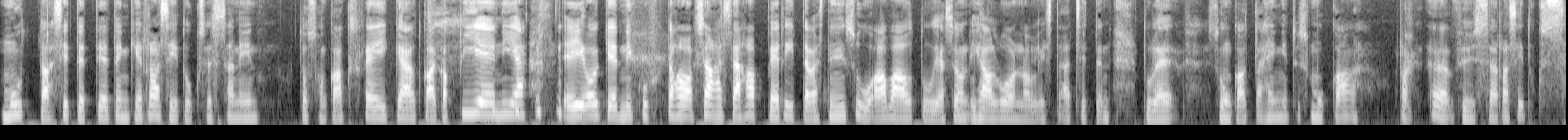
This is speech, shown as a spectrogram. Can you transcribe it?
Mutta sitten tietenkin rasituksessa niin tuossa on kaksi reikää, jotka aika pieniä, ei oikein niin kuin taho, saa sitä happea riittävästi, niin suu avautuu ja se on ihan luonnollista, että sitten tulee suun kautta hengitys mukaan ra, fyysisessä rasituksessa.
